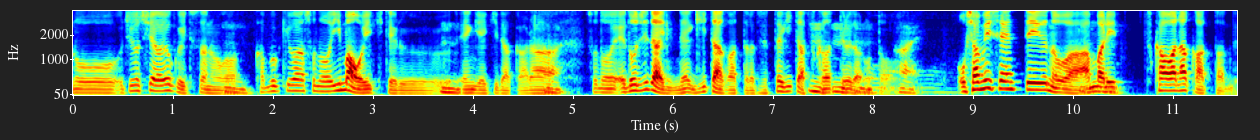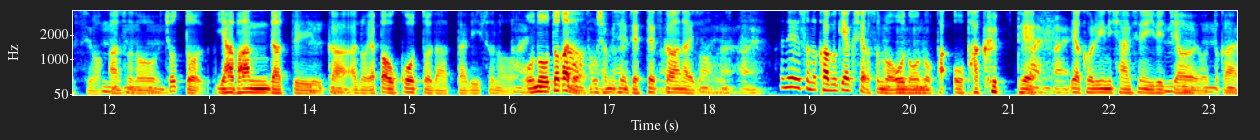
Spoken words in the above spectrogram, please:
のうちの父親がよく言ってたのは、うん。歌舞伎はその今を生きてる演劇だから、はい。その江戸時代にねギターがあったら絶対ギター使ってるだろうと、んん。んはい。お三味線っていうのはあんまり使わなかったんですよ、うん。あのそうん。うん。のちょっと野蛮だというか、うん。うん。あのやっぱお琴だったりその、はい。お能とかではお三味線絶対使わないじゃないですか、でその歌舞伎役者がそのお能のパ,、をパクって、はい。はい。いやこれに三味線入れちゃおうよとか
